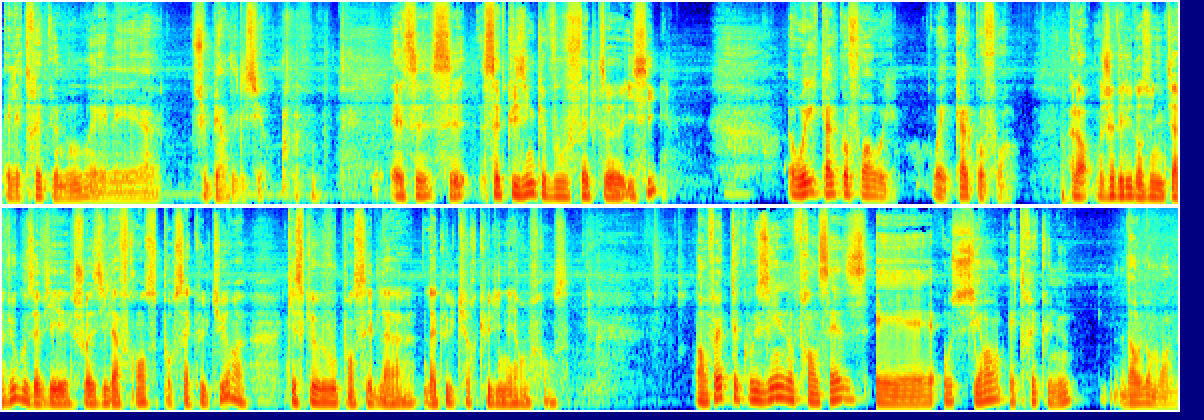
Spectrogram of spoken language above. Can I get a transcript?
Elle est très connue elle est euh, super délicieuse. Et c'est cette cuisine que vous faites euh, ici? Oui, quelquefois, oui. Oui, quelquefois. Alors, j'avais lu dans une interview que vous aviez choisi la France pour sa culture. Qu'est-ce que vous pensez de la, de la culture culinaire en France? En fait, la cuisine française et océan est très connue dans le monde.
